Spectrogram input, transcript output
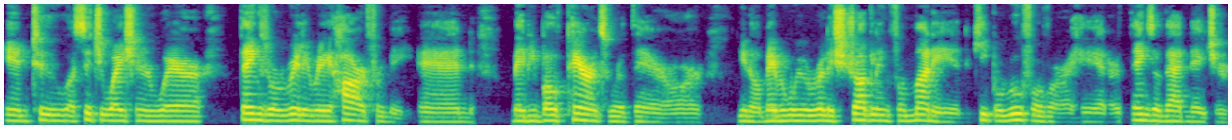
into a situation where things were really really hard for me and maybe both parents were there or you know maybe we were really struggling for money and to keep a roof over our head or things of that nature.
